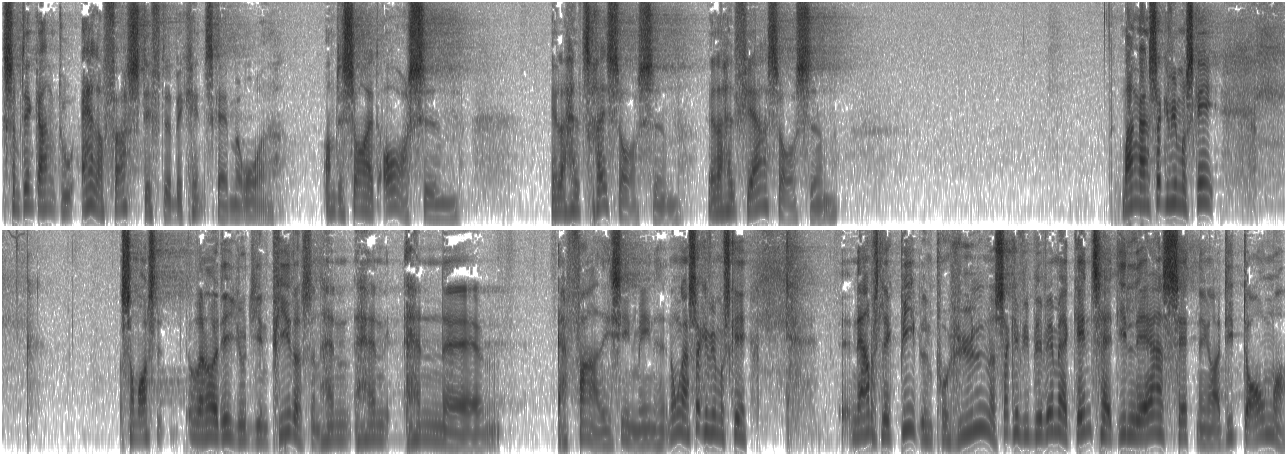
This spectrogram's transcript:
som dengang du allerførst stiftede bekendtskab med ordet. Om det så er et år siden, eller 50 år siden, eller 70 år siden – mange gange så kan vi måske, som også var noget af det, Eugene Peterson, han, han, han øh, erfaret i sin menighed. Nogle gange så kan vi måske øh, nærmest lægge Bibelen på hylden, og så kan vi blive ved med at gentage de læresætninger og de dogmer,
